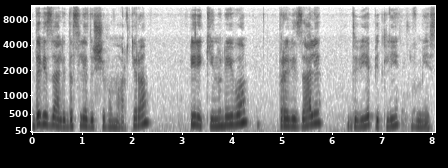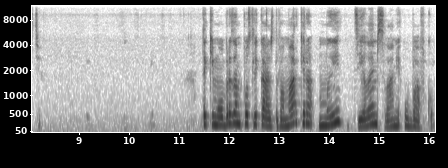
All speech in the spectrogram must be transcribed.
Довязали до следующего маркера, перекинули его, провязали 2 петли вместе. Таким образом, после каждого маркера мы делаем с вами убавку.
